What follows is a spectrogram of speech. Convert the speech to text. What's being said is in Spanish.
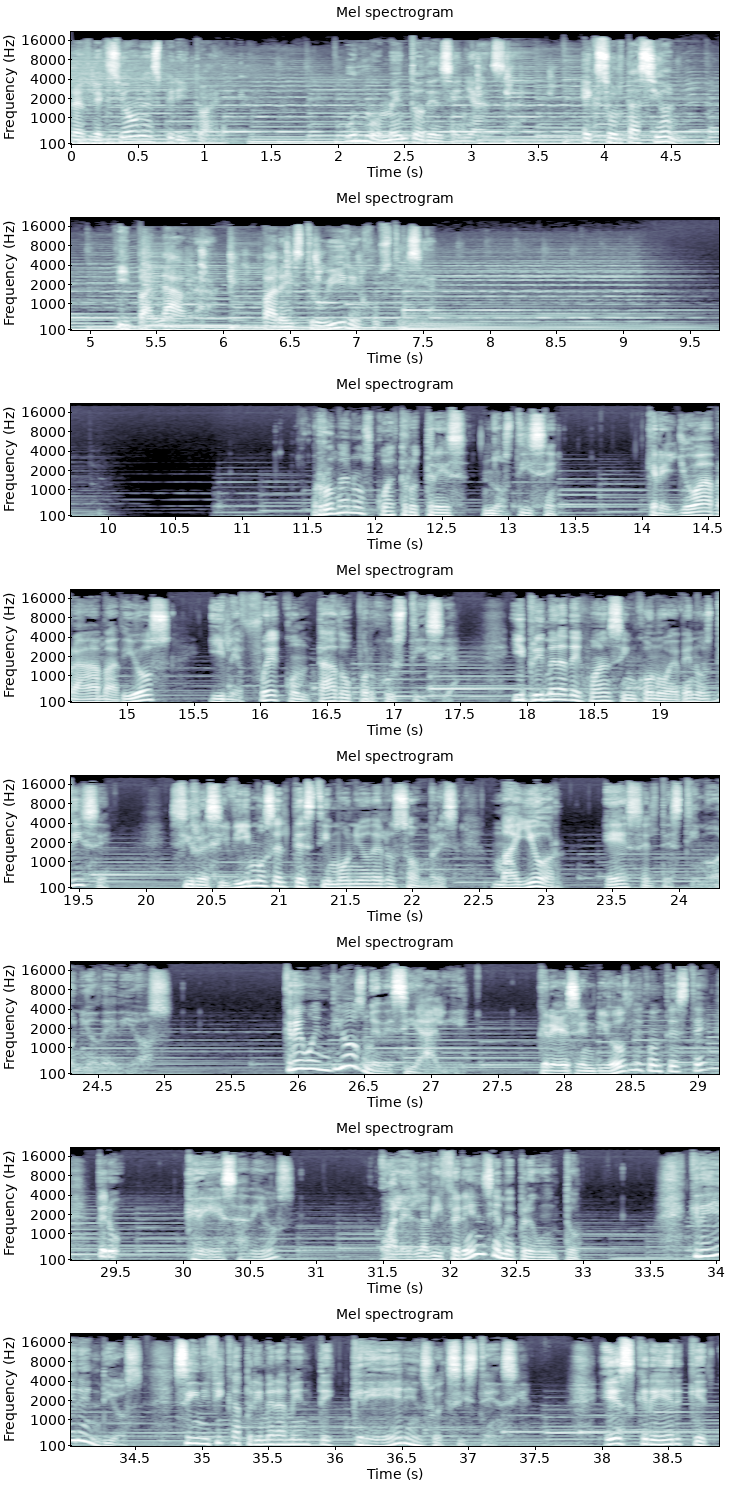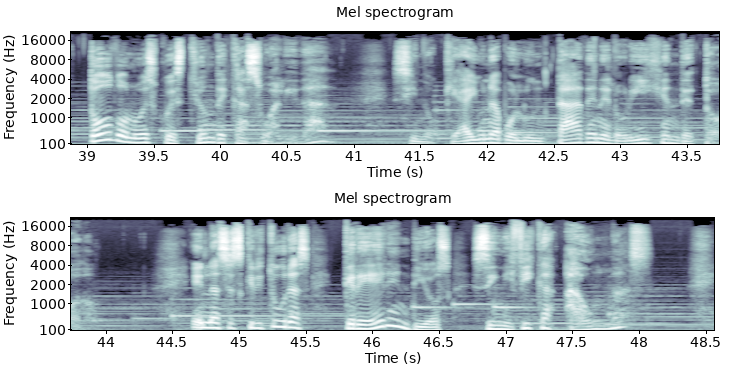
Reflexión espiritual. Un momento de enseñanza, exhortación y palabra para instruir en justicia. Romanos 4:3 nos dice, creyó Abraham a Dios y le fue contado por justicia. Y primera de Juan 5:9 nos dice, si recibimos el testimonio de los hombres, mayor es el testimonio de Dios. Creo en Dios, me decía alguien. ¿Crees en Dios? le contesté. Pero, ¿crees a Dios? ¿Cuál es la diferencia? me preguntó. Creer en Dios significa primeramente creer en su existencia. Es creer que todo no es cuestión de casualidad, sino que hay una voluntad en el origen de todo. En las escrituras, creer en Dios significa aún más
